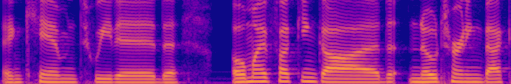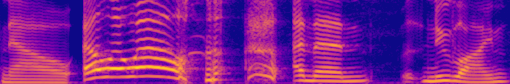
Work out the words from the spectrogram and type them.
And Kim tweeted, Oh my fucking God, no turning back now. LOL. and then new line,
